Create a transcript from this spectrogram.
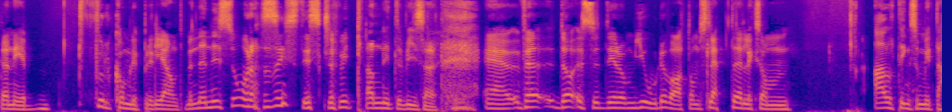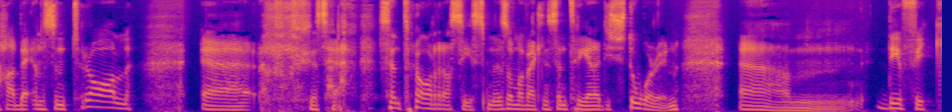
Den är fullkomligt briljant, men den är så rasistisk så vi kan inte visa den. Eh, för då, så det de gjorde var att de släppte liksom allting som inte hade en central, eh, ska jag säga, central rasism, som var verkligen centrerad i storyn. Eh, det, fick,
